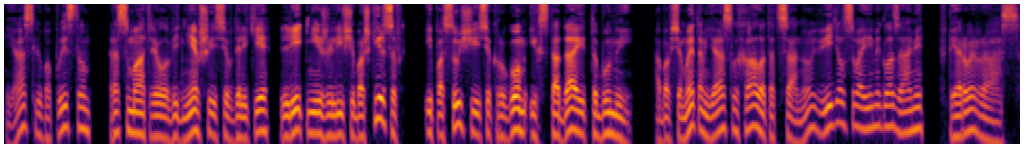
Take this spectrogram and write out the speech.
Я с любопытством рассматривал видневшиеся вдалеке летние жилища башкирцев и пасущиеся кругом их стада и табуны. Обо всем этом я слыхал от отца, но видел своими глазами в первый раз.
